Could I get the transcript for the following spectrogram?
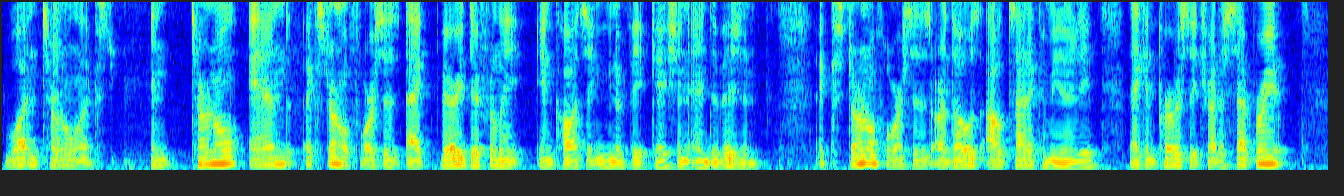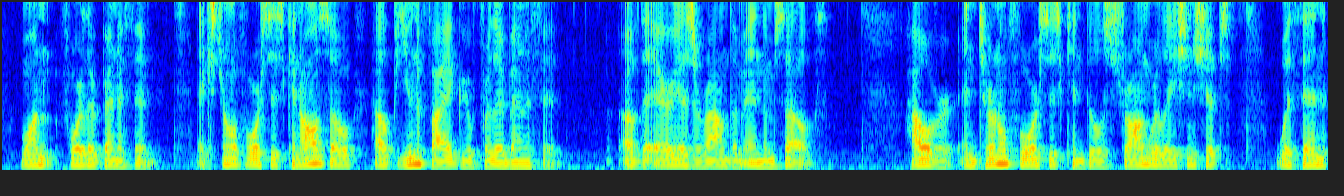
what internal ex- internal and external forces act very differently in causing unification and division? External forces are those outside a community that can purposely try to separate one for their benefit. External forces can also help unify a group for their benefit of the areas around them and themselves. However, internal forces can build strong relationships within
